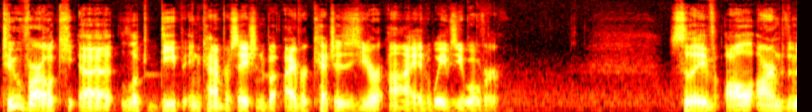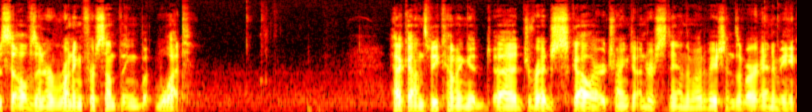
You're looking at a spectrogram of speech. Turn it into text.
Two Varl uh, look deep in conversation, but Iver catches your eye and waves you over. So they've all armed themselves and are running for something, but what? Hakon's becoming a, a dredge scholar trying to understand the motivations of our enemy.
